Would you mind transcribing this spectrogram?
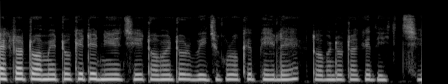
একটা টমেটো কেটে নিয়েছি, টমেটোর বীজগুলোকে ফেলে টমেটোটাকে দিচ্ছি।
